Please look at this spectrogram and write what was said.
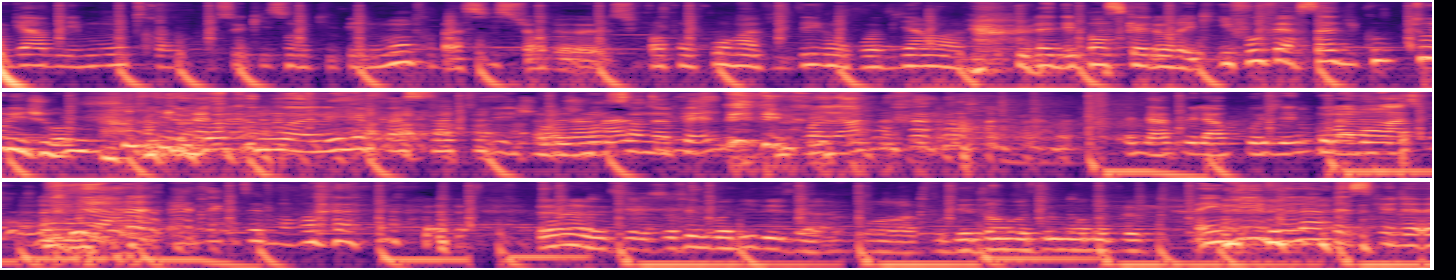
On regarde les montres, pour ceux qui sont équipés de montres, bah si sur le, quand on court un vidé, on voit bien euh, la dépense calorique. Il faut faire ça du coup tous les jours. On voit que nous aller faire ça tous les jours. Je lance un appel. Voilà. On appelle la prochaine collaboration. Exactement. Non, non, ça, ça, c'est une bonne idée ça, pour, pour, détendre tout le monde un peu. Et oui, voilà, parce que le,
